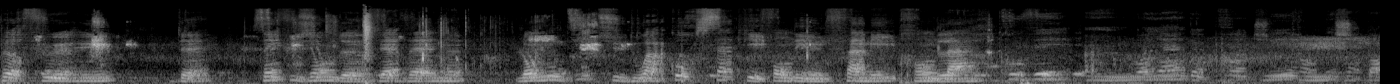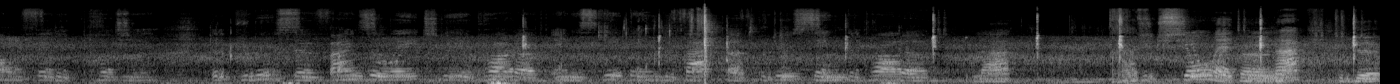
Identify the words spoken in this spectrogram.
perfumé, des infusions de verveine. L'on nous dit tu dois course à pied fonder une famille, prendre l'air. Trouver un moyen de produire en échappant au fait de produire. The producer finds a way to be a product and escaping the fact of producing the product. La traduction est un acte de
